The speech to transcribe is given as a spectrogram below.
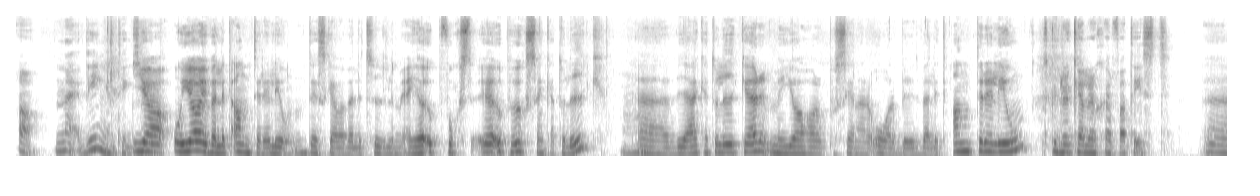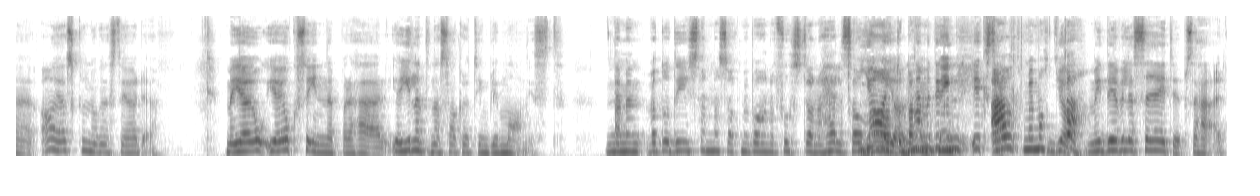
Ja, nej det är ingenting som... Ja, och jag är väldigt anti-religion. Det ska jag vara väldigt tydlig med. Jag är, uppvuxen, jag är uppvuxen katolik. Mm. Eh, vi är katoliker, men jag har på senare år blivit väldigt anti-religion. Skulle du kalla dig själv ateist? Eh, ja, jag skulle nog nästan göra det. Men jag, är- jag är också inne på det här, jag gillar inte när saker och ting blir maniskt. Nej men vadå, det är ju samma sak med barnuppfostran och hälsa och Ja, mat ja, och nej, det- exakt. Allt med måtta. Ja, men det vill jag säga är typ så här.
